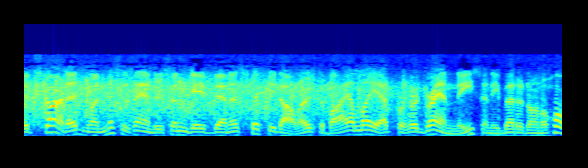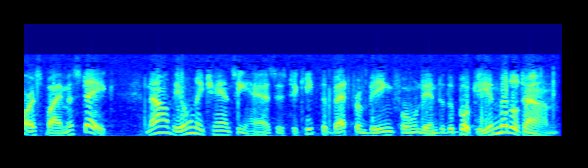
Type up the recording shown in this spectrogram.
It started when Mrs. Anderson gave Dennis $50 to buy a layette for her grandniece, and he bet it on a horse by mistake. Now the only chance he has is to keep the bet from being phoned into the bookie in Middletown.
